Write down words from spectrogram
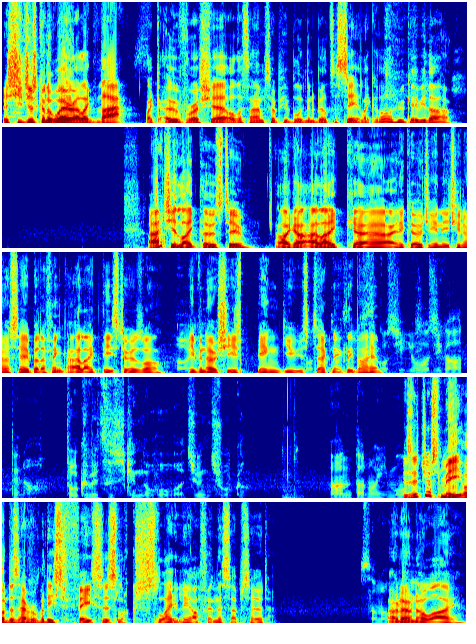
Is she just going to wear it like that? Like over a shirt all the time so people are going to be able to see it? Like, oh, who gave you that? I actually like those two. Like I, I like uh, Ayanokoji and Ichinose, but I think I like these two as well, even though she's being used technically by him. Is it just me, or does everybody's faces look slightly off in this episode? I don't know why.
